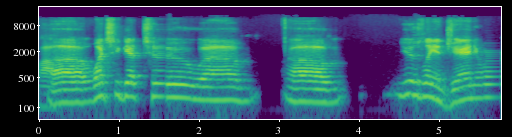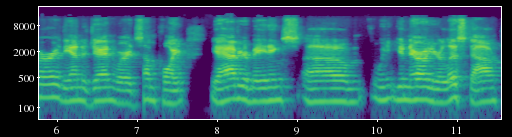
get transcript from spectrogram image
Wow. Uh, once you get to um, um, usually in January, the end of January, at some point, you have your meetings. Um, we, you narrow your list down,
